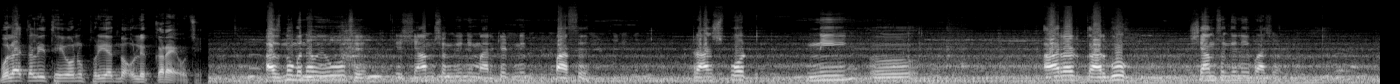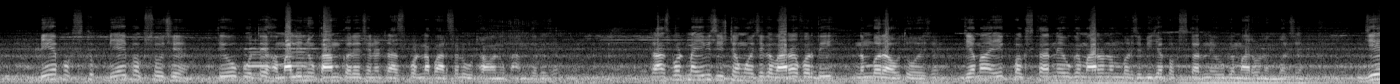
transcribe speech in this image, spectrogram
બોલાચાલી થઈ હોવાનું ફરિયાદમાં ઉલ્લેખ કરાયો છે. આજનો બનાવ એવો છે કે શ્યામ સંગીની માર્કેટની પાસે ટ્રાન્સપોર્ટની આર કાર્ગો શ્યામ સંગીની પાછળ બે પક્ષ બે પક્ષો છે. તેઓ પોતે હમાલીનું કામ કરે છે અને ટ્રાન્સપોર્ટના પાર્સલ ઉઠાવવાનું કામ કરે છે. ટ્રાન્સપોર્ટમાં એવી સિસ્ટમ હોય છે કે વારાફરતી નંબર આવતો હોય છે. જેમાં એક પક્ષકારને એવું કે મારો નંબર છે, બીજા પક્ષકારને એવું કે મારો નંબર છે. જે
